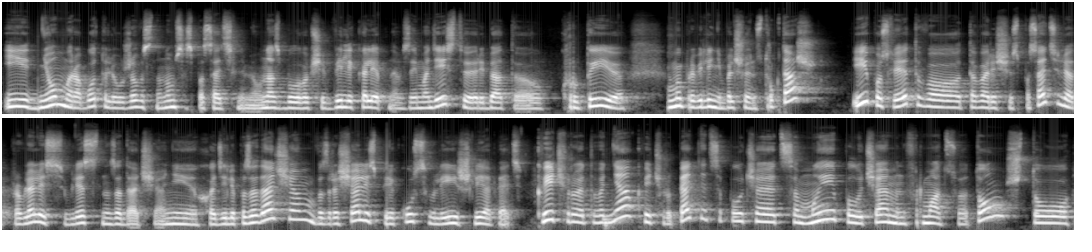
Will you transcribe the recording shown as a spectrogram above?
и днем мы работали уже в основном со спасателями. У нас было вообще великолепное взаимодействие, ребята крутые. Мы провели небольшой инструктаж, И после этого товарищи спасатели отправлялись в лес на задачи. Они ходили по задачам, возвращались, перекусывали и шли опять. К вечеру этого дня, к вечеру пятницы, получается, мы получаем информацию о том, что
